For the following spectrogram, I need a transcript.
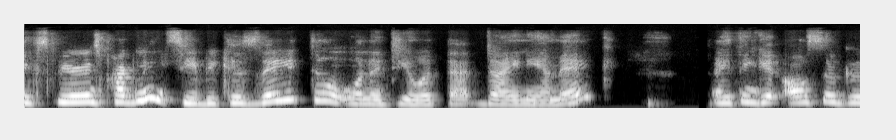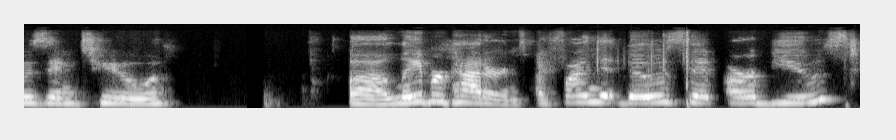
experience pregnancy because they don't want to deal with that dynamic. I think it also goes into uh, labor patterns. I find that those that are abused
